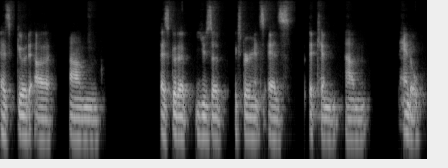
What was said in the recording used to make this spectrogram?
as good a, um, as good a user experience as it can um, handle.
